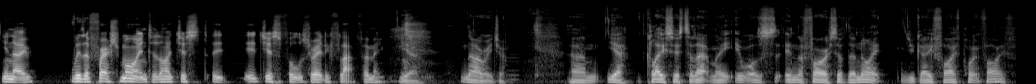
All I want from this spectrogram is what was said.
you know, with a fresh mind, and I just it, it just falls really flat for me. Yeah. No, I. Um, yeah, closest to that, mate, it was In the Forest of the Night. You gave 5.5.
